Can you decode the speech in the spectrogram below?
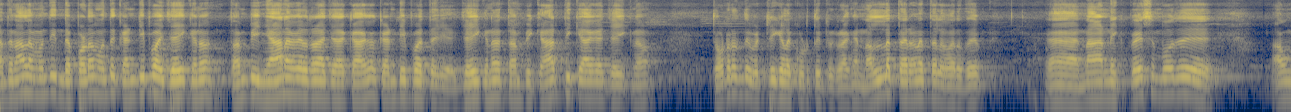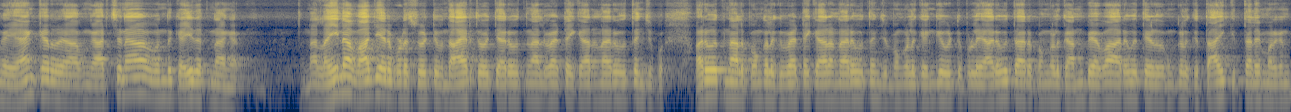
அதனால் வந்து இந்த படம் வந்து கண்டிப்பாக ஜெயிக்கணும். தம்பி ஞானவேல் ராஜாக்காக கண்டிப்பாக ஜெயிக்கணும். தம்பி கார்த்திக்காக ஜெயிக்கணும். தொடர்ந்து வெற்றிகளை கொடுத்துட்ருக்குறாங்க நல்ல தருணத்தில் வருது. நான் அன்னைக்கு பேசும்போது அவங்க ஏங்கர் அவங்க அர்ச்சனா வந்து கைதட்டினாங்க நான் லைனாக வாத்தியார் படம் சொல்லிட்டு வந்து ஆயிரத்தி தொள்ளாயிரத்தி அறுபத்தி நாலு வேட்டைக்காரன் அறுபத்தஞ்சு அறுபத்தி நாலு பொங்கலுக்கு வேட்டைக்காரன் அறுபத்தஞ்சு பொங்கலுக்கு எங்கள் வீட்டு பிள்ளை அறுபத்தாறு பொங்கலுக்கு அன்பேவா அறுபத்தேழு பொங்கலுக்கு தாய்க்கு தலைமகன்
